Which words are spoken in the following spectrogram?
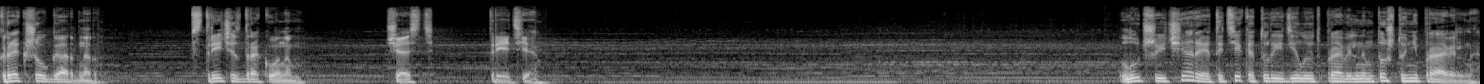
Крэкшоу Гарднер. Встреча с драконом. Часть третья. Лучшие чары – это те, которые делают правильным то, что неправильно,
